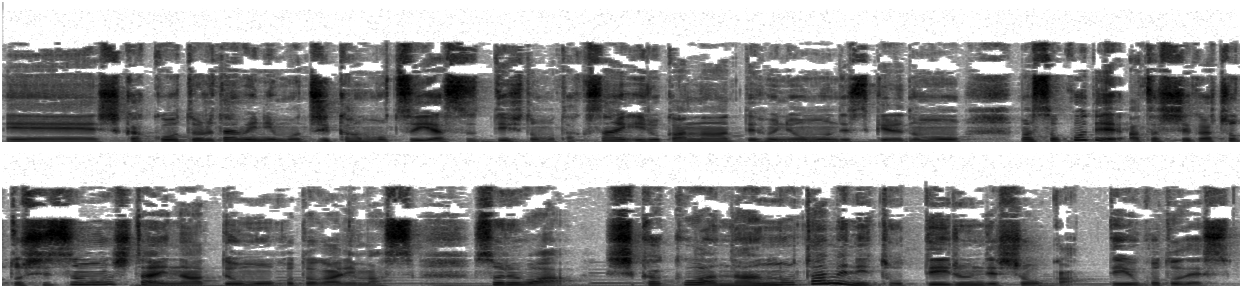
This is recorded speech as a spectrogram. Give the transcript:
えー、資格を取るためにも時間も費やすっていう人もたくさんいるかなっていうふうに思うんですけれども、まあ、そこで私がちょっと質問したいなって思うことがあります。それは資格は何のために取っているんでしょうかっていうことです。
